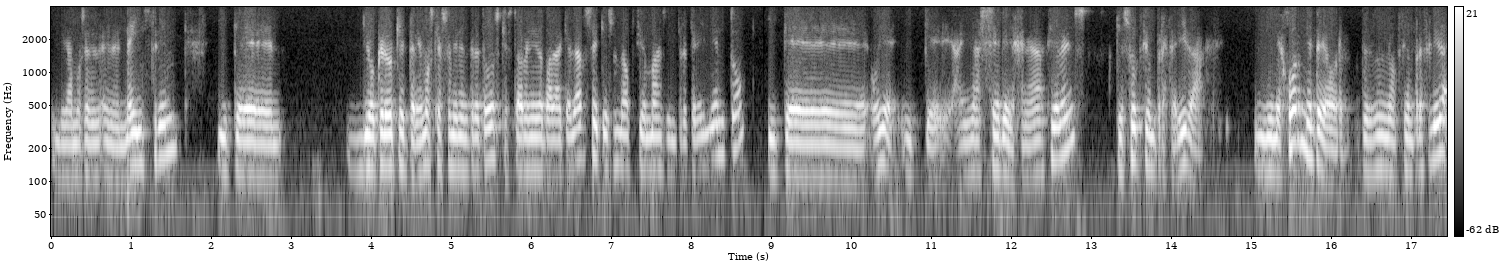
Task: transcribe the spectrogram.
digamos, en, el mainstream y que yo creo que tenemos que asumir entre todos que esto ha venido para quedarse, que es una opción más de entretenimiento y que, oye, y que hay una serie de generaciones que es su opción preferida ni mejor ni peor. Es una opción preferida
